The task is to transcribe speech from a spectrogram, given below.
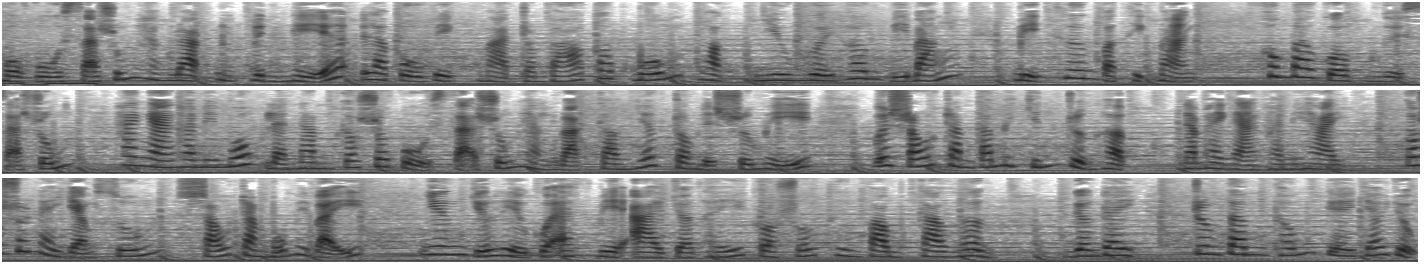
một vụ xả súng hàng loạt được định nghĩa là vụ việc mà trong đó có 4 hoặc nhiều người hơn bị bắn, bị thương và thiệt mạng không bao gồm người xả súng. 2021 là năm có số vụ xả súng hàng loạt cao nhất trong lịch sử Mỹ, với 689 trường hợp. Năm 2022, con số này giảm xuống 647, nhưng dữ liệu của FBI cho thấy con số thương vong cao hơn. Gần đây, Trung tâm Thống kê Giáo dục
